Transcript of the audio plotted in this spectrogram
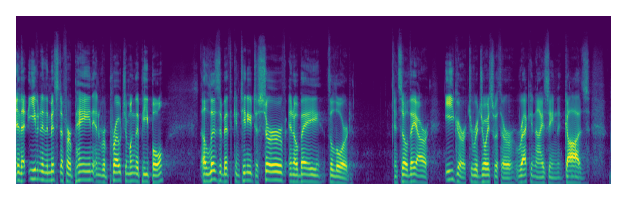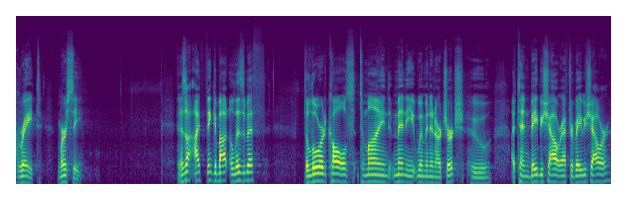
and that even in the midst of her pain and reproach among the people, Elizabeth continued to serve and obey the Lord. And so they are eager to rejoice with her, recognizing God's great mercy. And as I think about Elizabeth, the Lord calls to mind many women in our church who attend baby shower after baby shower,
